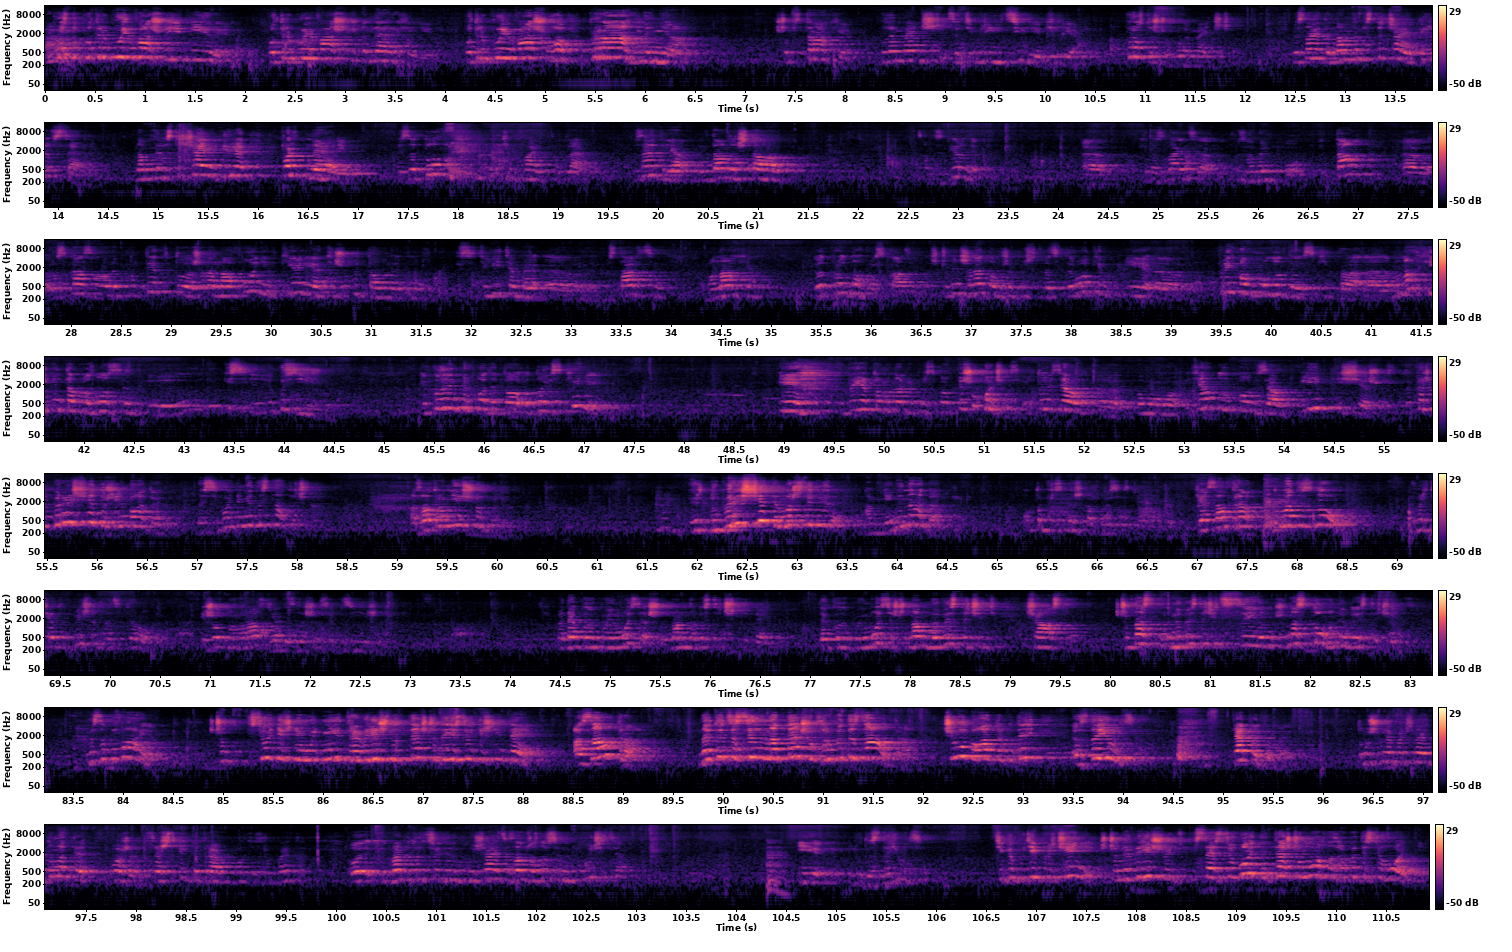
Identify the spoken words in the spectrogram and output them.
Просто потребує вашої віри, потребує вашої енергії, потребує вашого прагнення, щоб страхи були менші за ті мрії цілі, які є. Просто щоб були менші. Ви знаєте, нам не вистачає віри в себе, нам не вистачає віри партнерів. І за того, які бувають проблеми. Ви знаєте, я недавно читала там, збірник, е, який називається Кузь Гавелько. І там е, розказували про тих, хто живе на Афоні, в келіях і живуть там ну, десятиліттями е, старці, монахи. І от про одного розказували, що він живе там вже більше 20 років і е, приїхав молодий з Кіпра е, монах, і він там розносив е, якусь їжу. І коли він приходить до одної з келій, і дає тому нові прискорбки, що хоче візьме. Той взяв, е, по-моєму, яблуко, взяв хліб і ще щось. Той каже, бери ще дуже багато. На сьогодні мені достатньо. А завтра мені ще буде. Говорит, ну бери ще, ти можеш взяти». А мені не треба. Он там присмішка в. Я завтра буду мати знову. Говорить, я тут більше 20 років. І жодного разу я не залишився без їжі. Ми деколи боїмося, що нам не вистачить людей. Деколи боїмося, що нам не вистачить часу, що в нас не вистачить сил, що в нас того не вистачить. Ми забуваємо, що в сьогоднішньому дні треба вирішити те, що дає сьогоднішній день. А завтра знайдуться сили на те, щоб зробити завтра. Чому багато людей е, здаються? Як ви думаєте? Тому що вони починають думати, Боже, це ж скільки треба роботи зробити. Ой, в мене тут сьогодні не виходить, завтра зовсім не вийде. І люди здаються. Тільки по тій причині, що не вирішують все сьогодні, те, що можна зробити сьогодні,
